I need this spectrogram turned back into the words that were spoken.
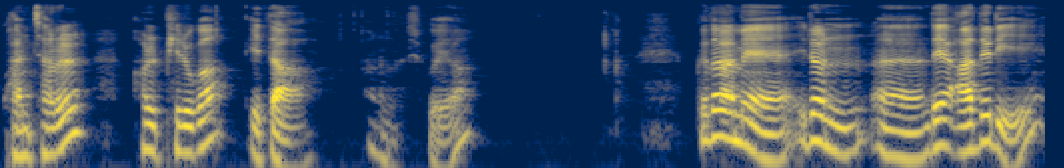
관찰을 할 필요가 있다 하는 것이고요. 그 다음에 이런 어, 내 아들이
